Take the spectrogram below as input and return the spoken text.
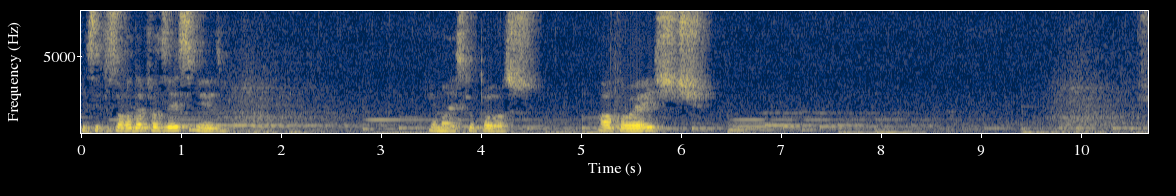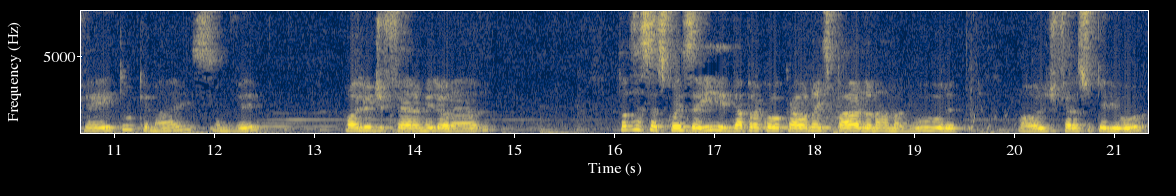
Esse aqui só vai dar pra fazer esse mesmo. O que mais que eu posso? Alcoeste. Feito, o que mais? Vamos ver. Óleo de fera melhorado. Todas essas coisas aí dá pra colocar ou na espada ou na armadura. óleo de fera superior.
